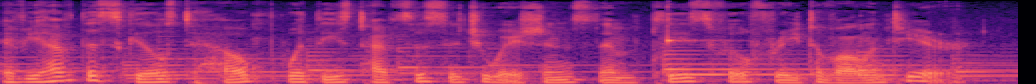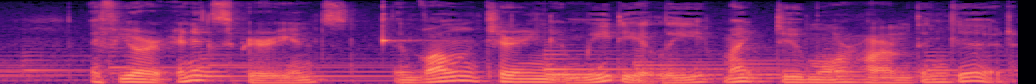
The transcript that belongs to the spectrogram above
If you have the skills to help with these types of situations, then please feel free to volunteer. If you are inexperienced, then volunteering immediately might do more harm than good.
